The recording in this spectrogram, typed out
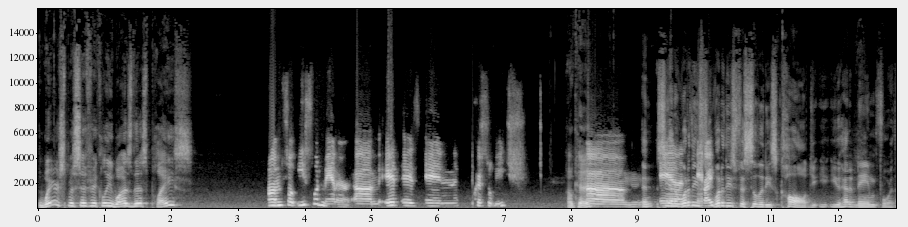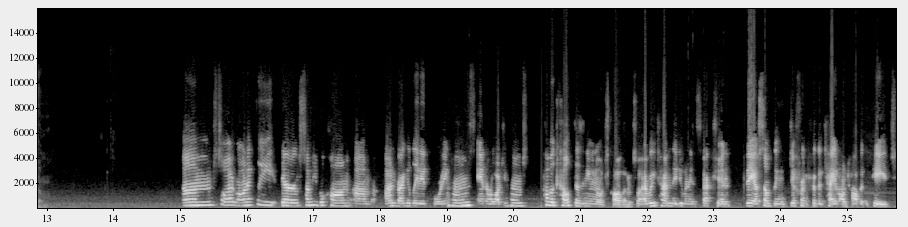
where specifically was this place? um, so Eastwood Manor. Um, it is in Crystal Beach. Okay. Um, And Sienna, what are these? right- What are these facilities called? You, you, you had a name for them. Um, so ironically, there are some people call them um, unregulated boarding homes and or lodging homes. Public health doesn't even know what to call them. So every time they do an inspection, they have something different for the title on top of the page.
